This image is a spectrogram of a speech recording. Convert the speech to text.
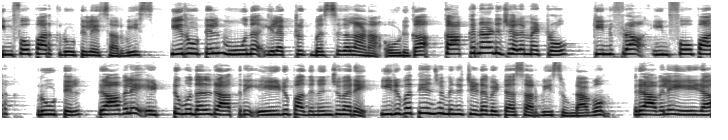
ഇൻഫോ പാർക്ക് റൂട്ടിലെ സർവീസ്. ഈ റൂട്ടിൽ മൂന്ന് ഇലക്ട്രിക് ബസ്സുകളാണ് ഓടുക. കാക്കനാട് ജലമെട്രോ കിൻഫ്ര ഇൻഫോ പാർക്ക് റൂട്ടിൽ രാവിലെ എട്ട് മുതൽ രാത്രി ഏഴ് പതിനഞ്ച് വരെ ഇരുപത്തിയഞ്ച് മിനിറ്റ് ഇടവിട്ട സർവീസ് ഉണ്ടാകും. രാവിലെ ഏഴ്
